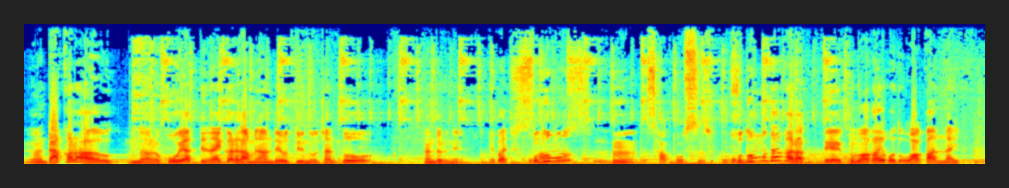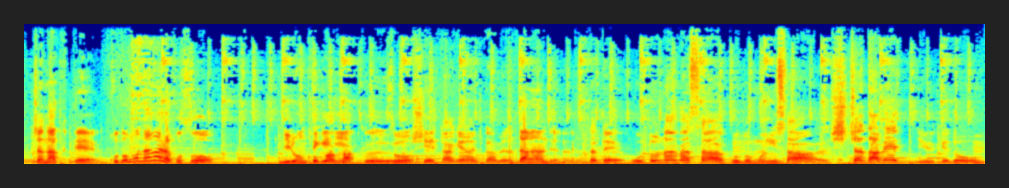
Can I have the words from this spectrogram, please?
うん、うんうん。だからだからこうやってないからダメなんだよっていうのをちゃんとなんだろうね。やっぱり子供うん。諭すと子供だからって細かいこと分かんないじゃなくて子供だからこそ理論的に。細かく教えてあげないとダメなんだダメなんだよね。だって大人がさ子供にさ、しちゃダメって言うけど、ん。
